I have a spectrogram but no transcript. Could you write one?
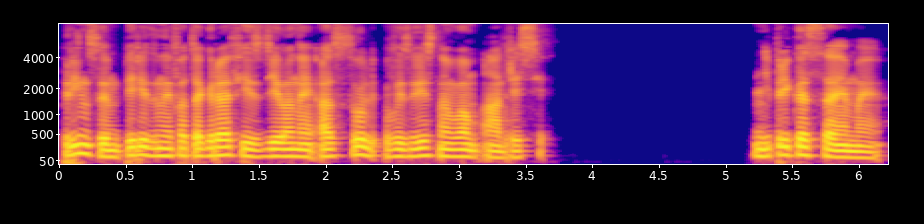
Принцем переданы фотографии, сделанные Ассоль в известном вам адресе. Неприкасаемые.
